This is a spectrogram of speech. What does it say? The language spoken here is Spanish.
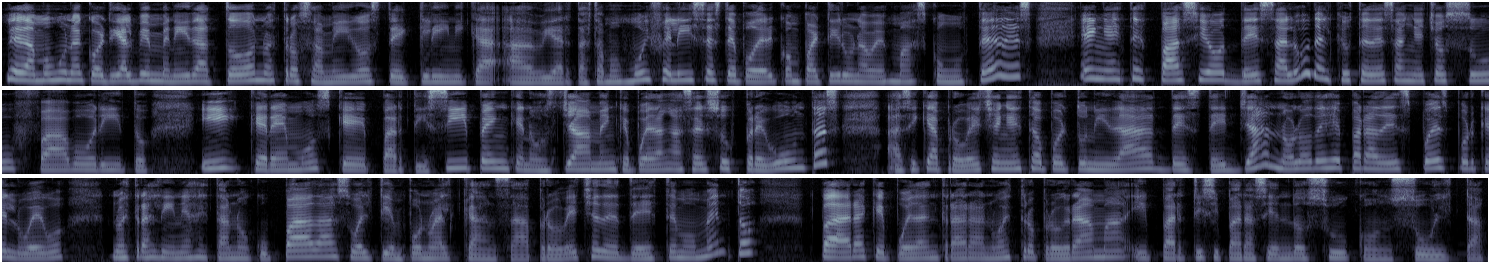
Le damos una cordial bienvenida a todos nuestros amigos de Clínica Abierta. Estamos muy felices de poder compartir una vez más con ustedes en este espacio de salud del que ustedes han hecho su favorito. Y queremos que participen, que nos llamen, que puedan hacer sus preguntas. Así que aprovechen esta oportunidad desde ya. No lo deje para después porque luego nuestras líneas están ocupadas o el tiempo no alcanza. Aproveche desde este momento para que pueda entrar a nuestro programa y participar haciendo su consulta.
